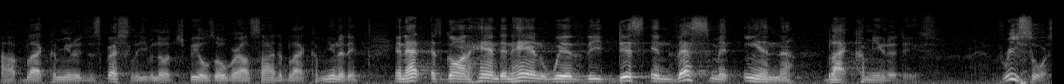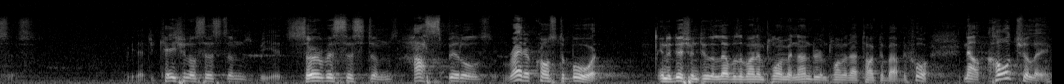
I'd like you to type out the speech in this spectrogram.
uh, black communities, especially, even though it spills over outside the black community. And that has gone hand in hand with the disinvestment in black communities, resources, be it educational systems, be it service systems, hospitals, right across the board, in addition to the levels of unemployment and underemployment I talked about before. Now, culturally,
